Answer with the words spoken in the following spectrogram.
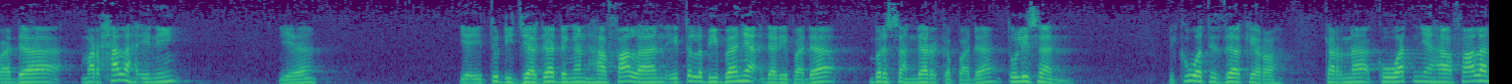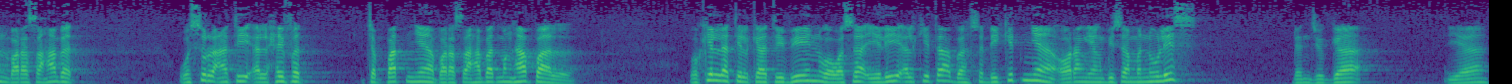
pada marhalah ini ya yaitu dijaga dengan hafalan itu lebih banyak daripada bersandar kepada tulisan. Di kuat dzakirah karena kuatnya hafalan para sahabat. Wasurati al-hifd cepatnya para sahabat menghafal. Wakilatil katibin wa wasaili alkitabah sedikitnya orang yang bisa menulis dan juga ya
